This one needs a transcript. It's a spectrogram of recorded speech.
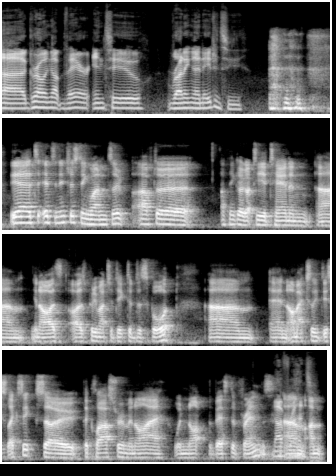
uh, growing up there into running an agency? yeah, it's it's an interesting one. So after I think I got to year ten, and um, you know I was I was pretty much addicted to sport, um, and I'm actually dyslexic, so the classroom and I were not the best of friends. Not friends. Um,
